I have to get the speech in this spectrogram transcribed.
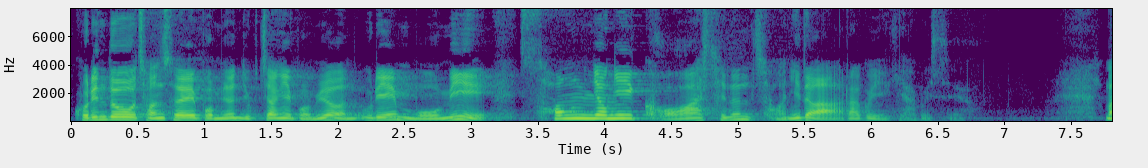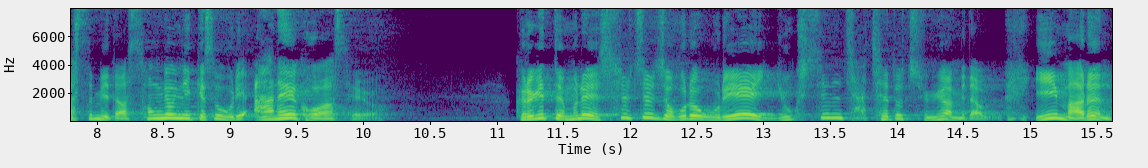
고린도 전서에 보면 6장에 보면 우리의 몸이 성령이 거하시는 전이다라고 얘기하고 있어요. 맞습니다. 성령님께서 우리 안에 거하세요. 그렇기 때문에 실질적으로 우리의 육신 자체도 중요합니다. 이 말은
